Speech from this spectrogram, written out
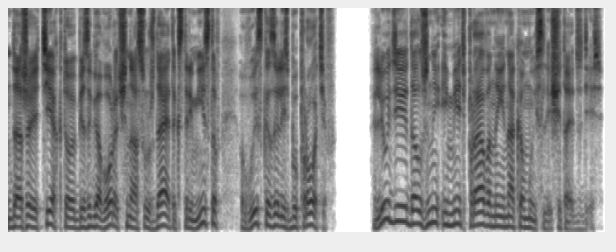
даже тех, кто безоговорочно осуждает экстремистов, высказались бы против. Люди должны иметь право на инакомыслие, считают здесь.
